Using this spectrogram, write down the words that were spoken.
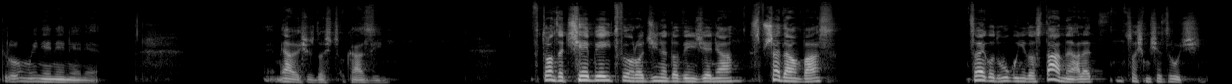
Król mówi, nie, nie, nie, nie. Miałeś już dość okazji. Wtrącę ciebie i twoją rodzinę do więzienia, sprzedam was. Całego długu nie dostanę, ale coś mi się zwróci.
